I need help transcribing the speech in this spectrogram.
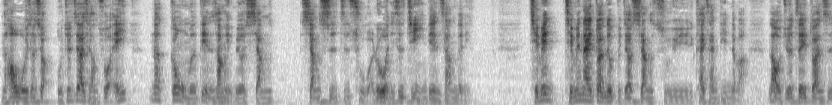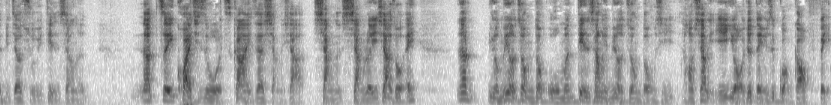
然后我就想，我就在想说，诶，那跟我们的电商有没有相相似之处啊，如果你是经营电商的，你前面前面那一段就比较像属于开餐厅的嘛，那我觉得这一段是比较属于电商的。那这一块其实我刚刚也在想一下，想想了一下，说，哎，那有没有这种东？我们电商有没有这种东西？好像也有，就等于是广告费，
